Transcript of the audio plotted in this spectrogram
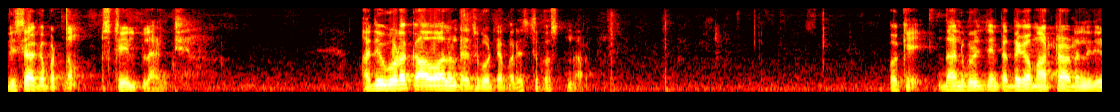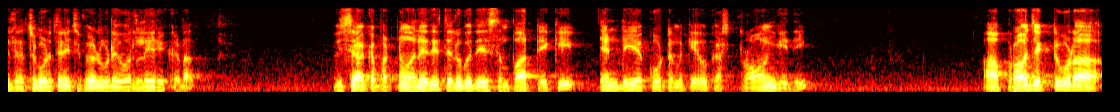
విశాఖపట్నం స్టీల్ ప్లాంట్. అది కూడా కావాలని రెచ్చగొట్టే పరిస్థితికి వస్తున్నారు. ఓకే దాని గురించి నేను పెద్దగా మాట్లాడడం లేదు. రెచ్చగొడితే రెచ్చిపోయాళ్ళు కూడా ఎవరు లేరు ఇక్కడ. విశాఖపట్నం అనేది తెలుగుదేశం పార్టీకి ఎన్డీఏ కూటమికి ఒక స్ట్రాంగ్ ఇది. ఆ ప్రాజెక్టు కూడా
